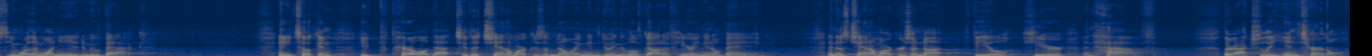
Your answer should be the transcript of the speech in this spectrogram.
To see more than one, you needed to move back. And he took and he paralleled that to the channel markers of knowing and doing the will of God, of hearing and obeying. And those channel markers are not feel, hear, and have. They're actually internal,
